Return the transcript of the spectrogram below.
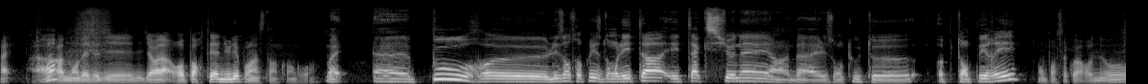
Ouais. On leur a demandé de dire, de dire voilà, reporter, annuler pour l'instant, en gros. Ouais. Euh, pour euh, les entreprises dont l'État est actionnaire, ben, elles ont toutes euh, obtempéré. On pense à quoi Renault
